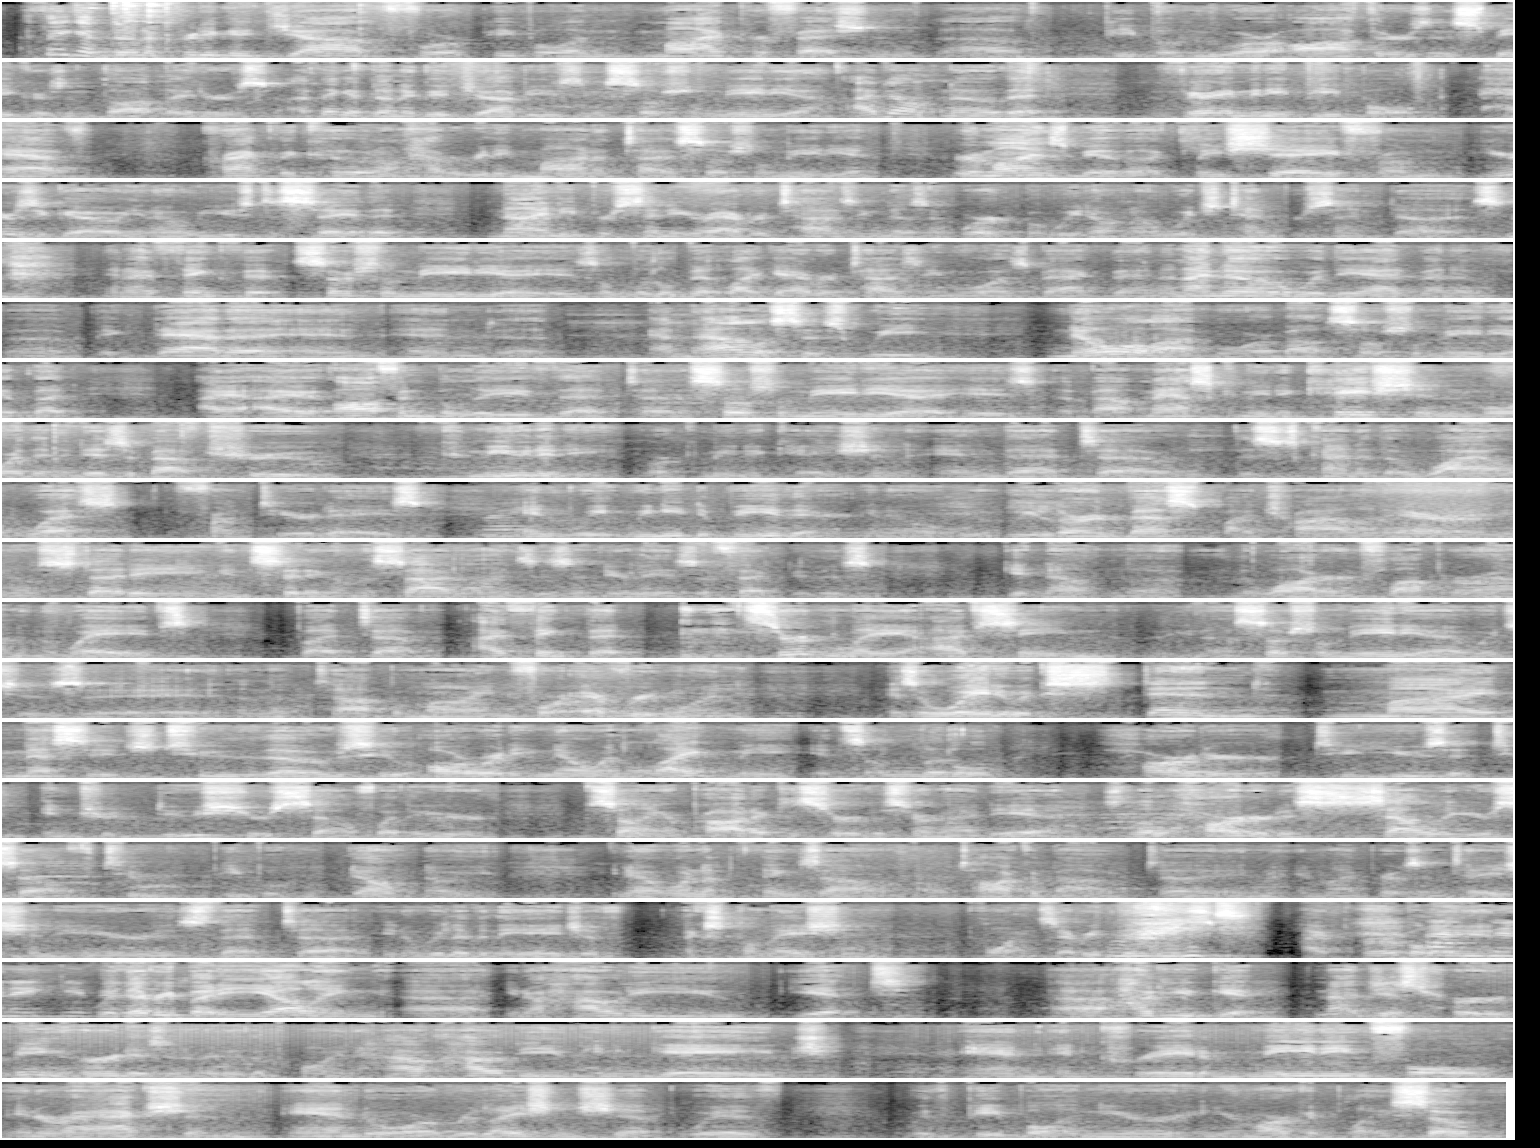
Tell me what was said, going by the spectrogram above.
I think I've done a pretty good job for people in my profession, uh, people who are authors and speakers and thought leaders. I think I've done a good job using social media. I don't know that very many people have cracked the code on how to really monetize social media. It reminds me of a cliche from years ago. You know, we used to say that 90% of your advertising doesn't work, but we don't know which 10% does. and I think that social media is a little bit like advertising was back then. And I know with the advent of uh, big data and, and uh, analysis, we know a lot more about social media, but I, I often believe that uh, social media is about mass communication more than it is about true community or communication, and that uh, this is kind of the Wild West frontier days, right. and we, we need to be there. You know, we, we, learn best by trial and error. You know, studying and sitting on the sidelines isn't nearly as effective as getting out in the, in the water and flopping around in the waves. But um, I think that certainly I've seen you know social media, which is uh, on the top of mind for everyone as a way to extend my message to those who already know and like me. It's a little harder to use it to introduce yourself, whether you're selling a product, a service, or an idea. It's a little harder to sell yourself to people who don't know you. You know, one of the things I'll, I'll talk about uh, in, in, my presentation here is that uh, you know we live in the age of exclamation points. Everything right. is hyperbole. with everybody yelling, uh, you know, how do you get uh, how do you get not just heard? Being heard isn't really the point. How, how do you engage and, and create a meaningful interaction and or relationship with with people in your in your marketplace? So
